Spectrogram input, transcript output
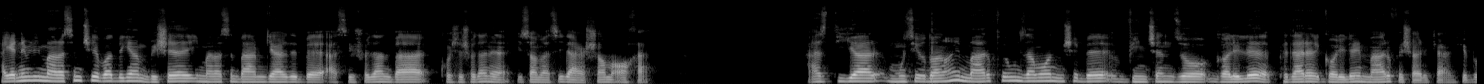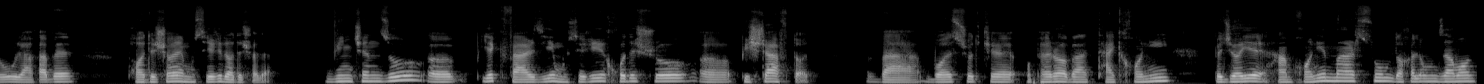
اگر نمی‌دونید مراسم چیه باید بگم ریشه این مراسم برمیگرده به اسیر شدن و کشته شدن عیسی مسیح در شام آخر. از دیگر های معروف اون زمان میشه به وینچنزو گالیله پدر گالیله معروف اشاره کرد که به او لقب پادشاه موسیقی داده شده. وینچنزو یک فرضیه موسیقی خودش رو پیشرفت داد و باعث شد که اپرا و تکخانی به جای همخانی مرسوم داخل اون زمان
